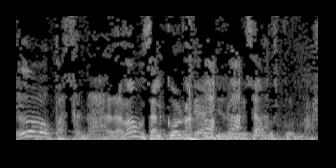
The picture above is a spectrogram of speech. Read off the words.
no pasa nada. Vamos al corte antes, regresamos con más.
